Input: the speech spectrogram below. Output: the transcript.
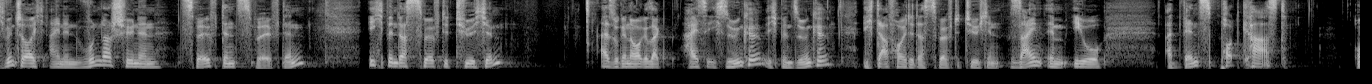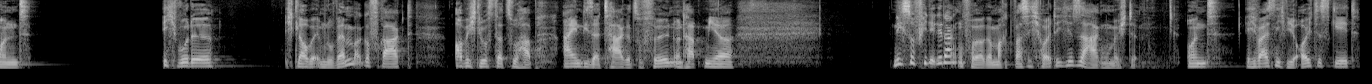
Ich wünsche euch einen wunderschönen 12.12. .12. Ich bin das zwölfte Türchen. Also genauer gesagt heiße ich Sönke. Ich bin Sönke. Ich darf heute das zwölfte Türchen sein im EO Advents Podcast. Und ich wurde, ich glaube, im November gefragt, ob ich Lust dazu habe, einen dieser Tage zu füllen und habe mir nicht so viele Gedanken vorher gemacht, was ich heute hier sagen möchte. Und ich weiß nicht, wie euch das geht.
